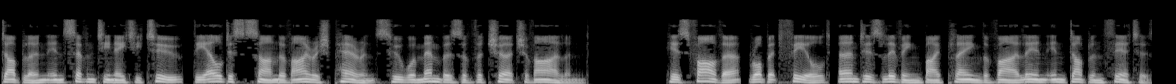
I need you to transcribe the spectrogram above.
Dublin in 1782, the eldest son of Irish parents who were members of the Church of Ireland. His father, Robert Field, earned his living by playing the violin in Dublin theatres.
